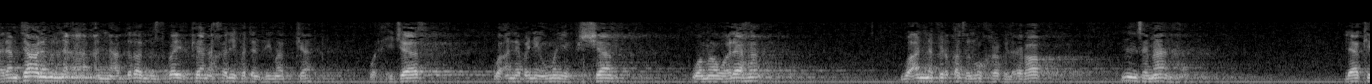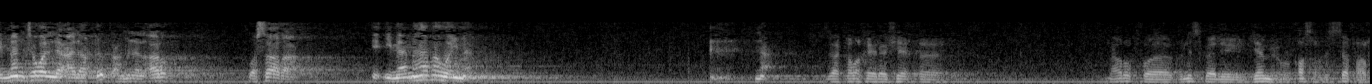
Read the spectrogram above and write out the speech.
ألم تعلم أن أن عبد الله بن الزبير كان خليفة في مكة والحجاز وأن بني أمية في الشام وما ولاها وأن فرقة أخرى في العراق من زمانها. لكن من تولى على قطعة من الأرض وصار إمامها فهو إمام. نعم. جزاك الله خير يا شيخ. معروف بالنسبة للجمع والقصر في السفر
